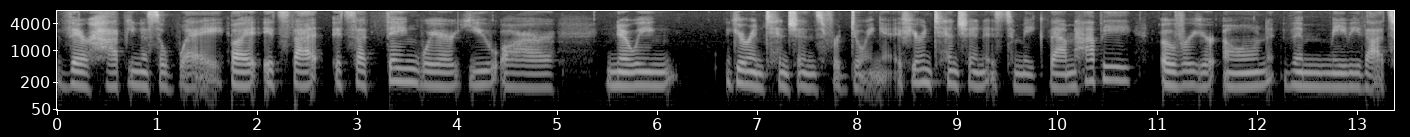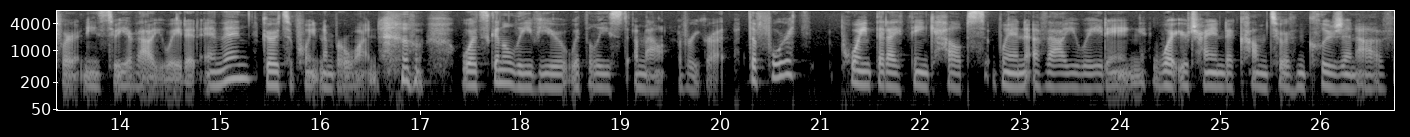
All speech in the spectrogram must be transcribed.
their happiness away, but it's that it's that thing where you are knowing your intentions for doing it. If your intention is to make them happy over your own, then maybe that's where it needs to be evaluated. And then go to point number one what's going to leave you with the least amount of regret? The fourth point that I think helps when evaluating what you're trying to come to a conclusion of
